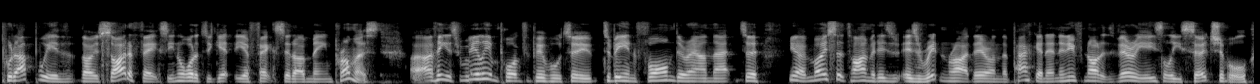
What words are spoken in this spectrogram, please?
put up with those side effects in order to get the effects that I'm being promised. I think it's really important for people to to be informed around that. To you know, most of the time it is is written right there on the packet, and, and if not, it's very easily searchable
